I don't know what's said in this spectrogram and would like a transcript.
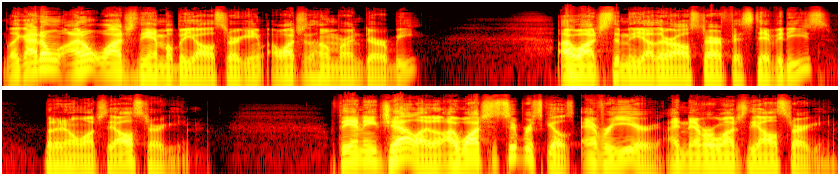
Like I don't I don't watch the MLB All Star Game. I watch the Home Run Derby. I watch some of the other All Star festivities, but I don't watch the All Star Game. With the NHL, I, I watch the Super Skills every year. I never watch the All Star Game.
